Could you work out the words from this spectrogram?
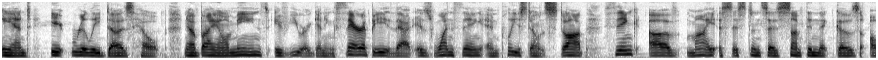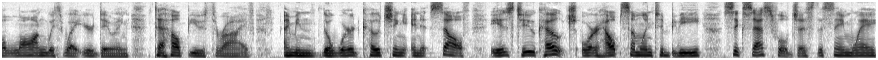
And it really does help. Now, by all means, if you are getting therapy, that is one thing, and please don't stop. Think of my assistance as something that goes along with what you're doing to help you thrive. I mean, the word coaching in itself is to coach or help someone to be successful, just the same way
